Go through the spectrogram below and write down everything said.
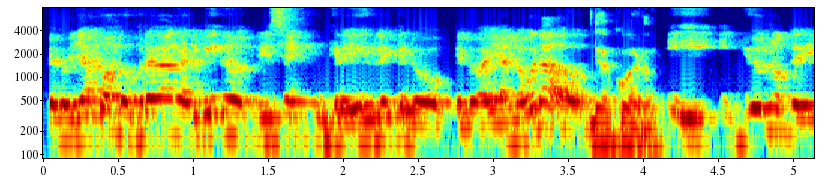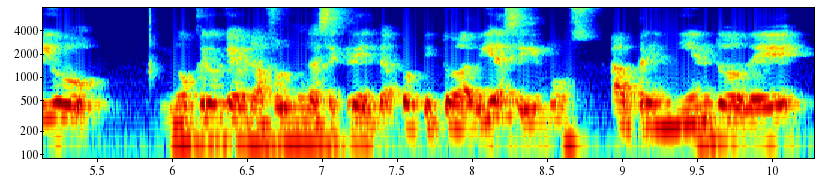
Pero ya cuando prueban el vino dicen increíble que lo, que lo hayan logrado. De acuerdo. Y, y yo no te digo, no creo que haya una fórmula secreta, porque todavía seguimos aprendiendo de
